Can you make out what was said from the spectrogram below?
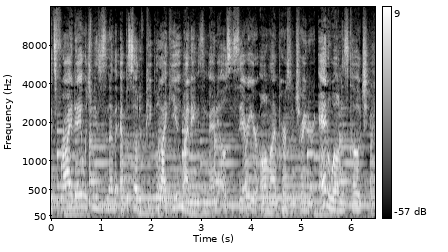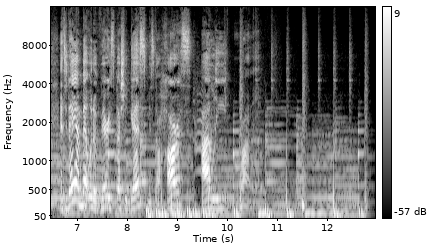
It's Friday, which means it's another episode of People Like You. My name is Emmanuel Osaseri, your online personal trainer and wellness coach. And today I met with a very special guest, Mr. Haris Ali Rana.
